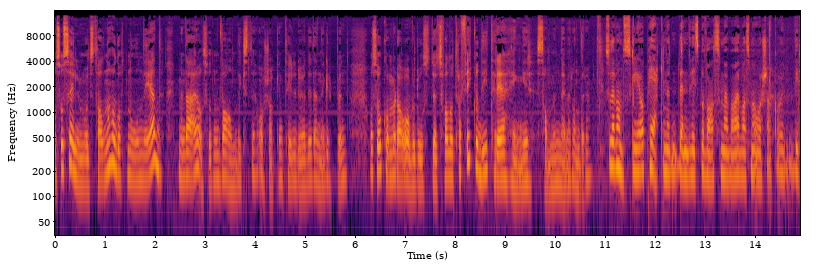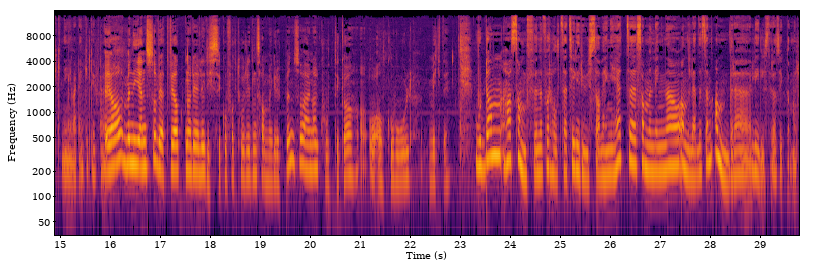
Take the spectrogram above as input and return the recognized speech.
Også selvmordstallene har gått noe ned, men det er altså den vanligste årsaken til død i denne gruppen. Og Så kommer da overdosedødsfall og trafikk, og de tre henger sammen med hverandre. Så det er vanskelig å peke nødvendigvis på hva som er hva, hva som er årsak og virkning i hvert enkelt tilfelle? Ja, men igjen så vet vi at når det gjelder risikofaktorer i den samme gruppen, så er narkotika og alkohol viktig. Hvordan har samfunnet forholdt seg til rusavhengighet eh, sammenligna og annerledes enn andre lidelser og sykdommer?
